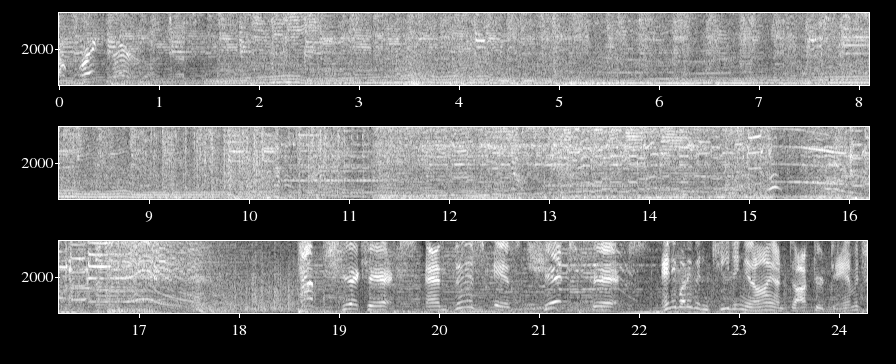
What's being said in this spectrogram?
There. I'm Chick Hicks, and this is Chick's Picks. Anybody been keeping an eye on Dr. Damage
